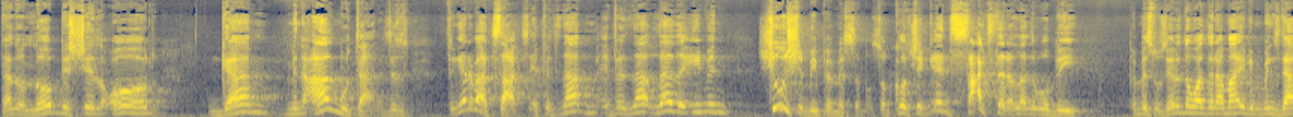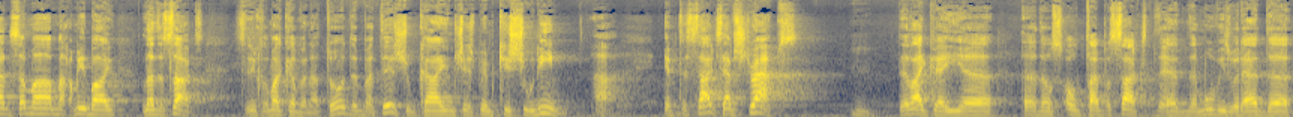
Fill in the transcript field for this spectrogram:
דנו לא בשל אור, גם מנעל מותר. It says, forget about socks. If it's not, if it's not leather, even shoes should be permissible. So, kol sheken, socks that are leather will be permissible. So, I don't know why the Rama even brings down some uh, מחמיר by leather socks. צריך לומר כוונתו, דבתי שוקיים שיש בהם קישורים. Ah, If the socks have straps, they're like a, uh, uh, those old type of socks that had the movies would have the,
